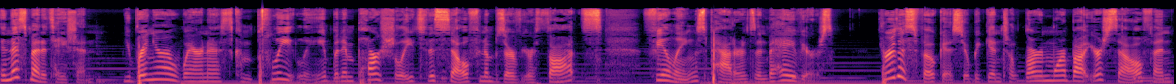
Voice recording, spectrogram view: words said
In this meditation, you bring your awareness completely but impartially to the self and observe your thoughts, feelings, patterns, and behaviors. Through this focus, you'll begin to learn more about yourself and,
